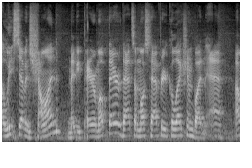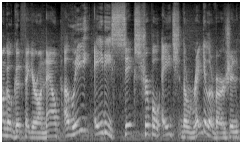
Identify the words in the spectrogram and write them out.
Elite 7 Shawn, maybe pair him up there. That's a must-have for your collection, but eh, I'm gonna go good figure on now. Elite 86 Triple H, the regular version.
